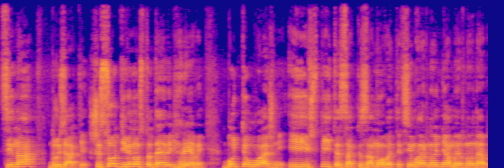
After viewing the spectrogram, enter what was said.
Ціна, друзяки, 699 гривень. Будьте уважні і вспійте замовити. Всім гарного дня, мирного неба.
